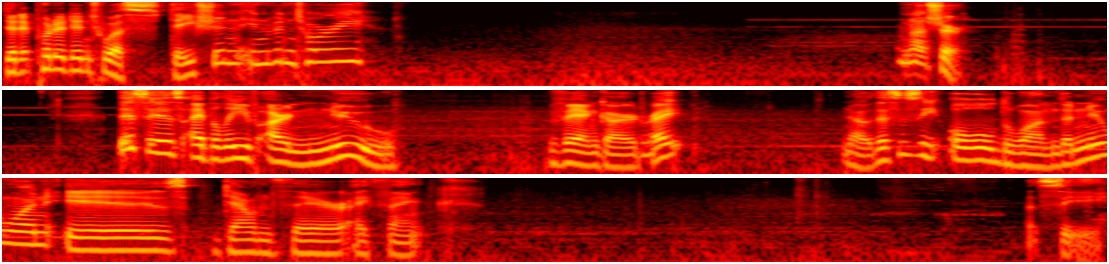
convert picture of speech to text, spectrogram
Did it put it into a station inventory? I'm not sure. This is, I believe, our new Vanguard, right? No, this is the old one. The new one is down there, I think. Let's see.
